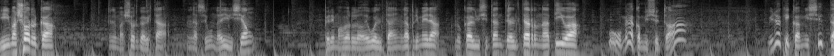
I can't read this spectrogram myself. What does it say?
y Mallorca. El Mallorca que está en la segunda división. Esperemos verlo de vuelta en la primera. Local visitante alternativa. Uh, mira la camiseta. ¿ah? Mira qué camiseta.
